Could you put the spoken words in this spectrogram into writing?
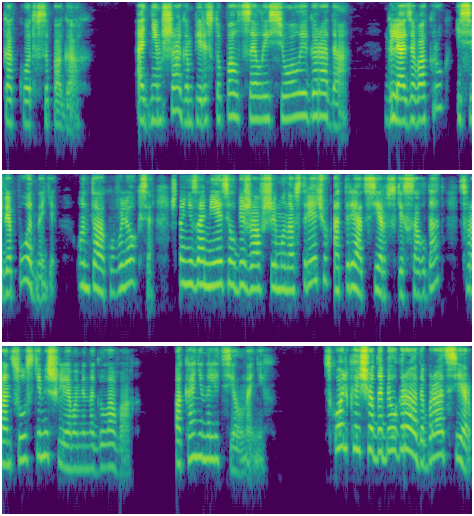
как кот в сапогах. Одним шагом переступал целые села и города, Глядя вокруг и себе под ноги, он так увлекся, что не заметил бежавший ему навстречу отряд сербских солдат с французскими шлемами на головах, пока не налетел на них. «Сколько еще до Белграда, брат серб?»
